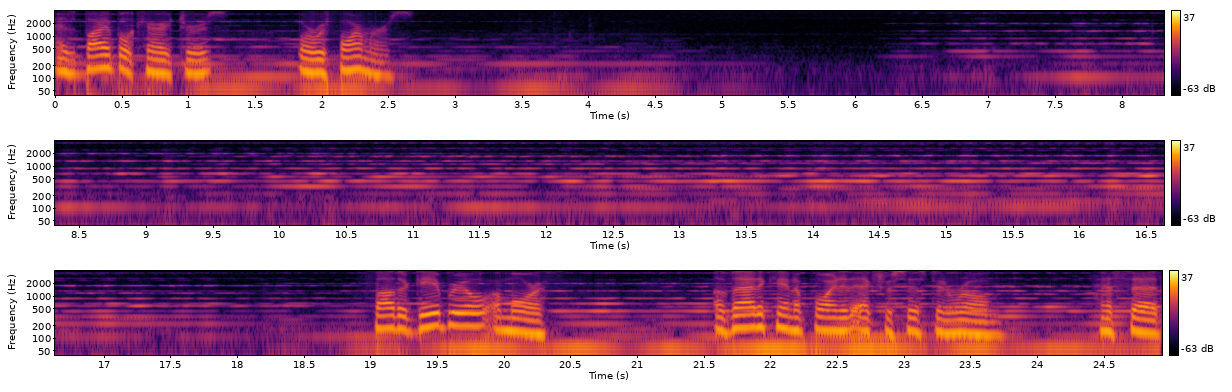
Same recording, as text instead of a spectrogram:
as Bible characters or reformers. Father Gabriel Amorth, a Vatican appointed exorcist in Rome, has said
